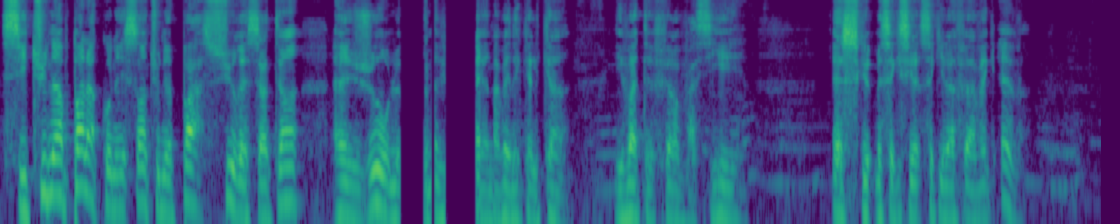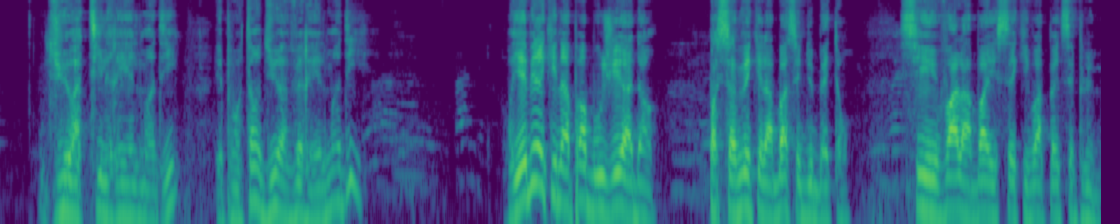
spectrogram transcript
si tu n'as pas la connaissance, tu n'es pas sûr et certain, un jour, le avec de quelqu'un, il va te faire vaciller. Est-ce que, mais c'est ce qu'il a fait avec Ève. Dieu a-t-il réellement dit? Et pourtant, Dieu avait réellement dit. Voyez bien qu'il n'a pas bougé Adam. Parce qu'il savait que là-bas, c'est du béton. S'il va là-bas, il sait qu'il va perdre ses plumes.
